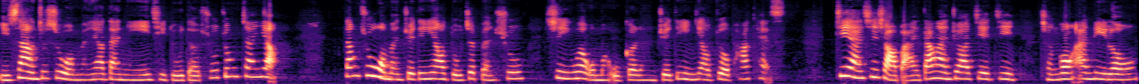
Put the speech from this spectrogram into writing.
以上就是我们要带你一起读的书中摘要。当初我们决定要读这本书，是因为我们五个人决定要做 podcast。既然是小白，当然就要借鉴成功案例喽。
